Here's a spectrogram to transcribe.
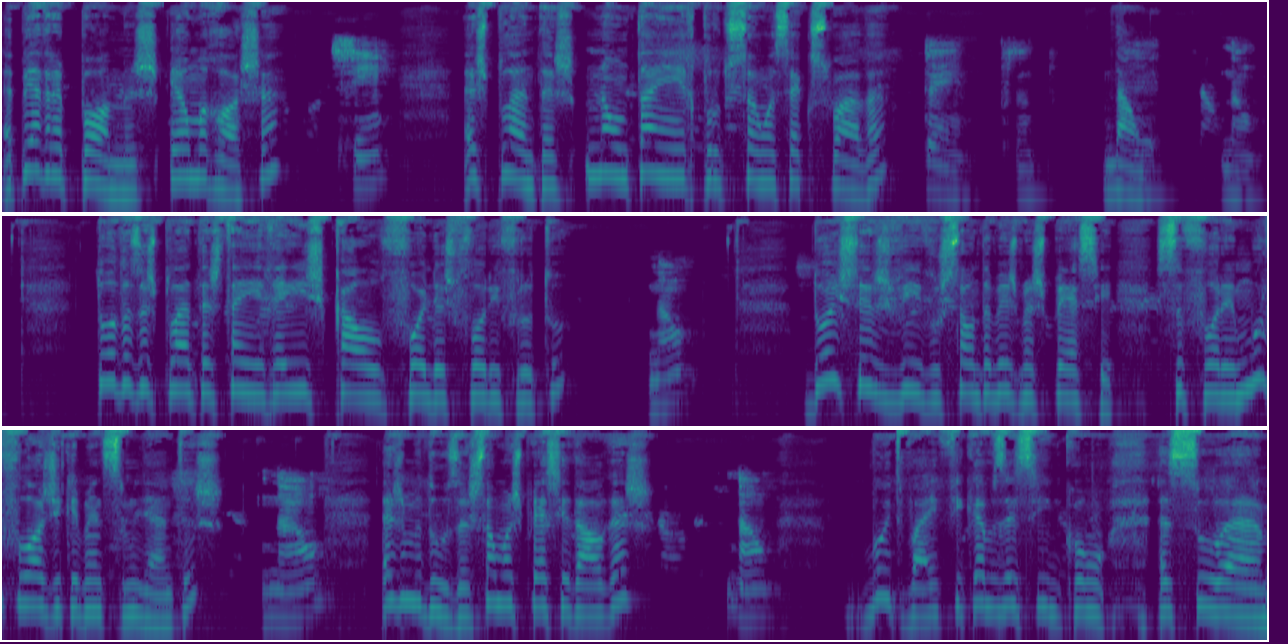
A pedra pómez é uma rocha? Sim. As plantas não têm reprodução assexuada? Tem. Portanto. Não. É, não. Todas as plantas têm raiz, caule, folhas, flor e fruto? Não. Dois seres vivos são da mesma espécie se forem morfologicamente semelhantes? Não. As medusas são uma espécie de algas? Não. Muito bem, ficamos assim com a sua,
